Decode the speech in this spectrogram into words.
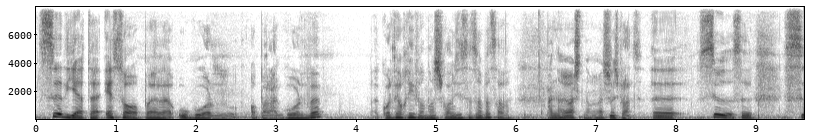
se a dieta é só para o gordo ou para a gorda, a gorda é horrível, nós falámos disso na semana passada. Ah, não, eu acho não. Eu acho... Mas pronto, uh, se, se, se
